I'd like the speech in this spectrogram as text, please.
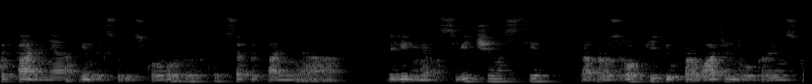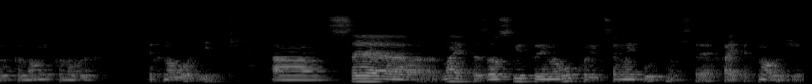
питання індексу людського розвитку, це питання рівня освіченості, е, розробки і впровадження в українську економіку нових технологій. Це, знаєте, за освітою і наукою це майбутнє, це high technology.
